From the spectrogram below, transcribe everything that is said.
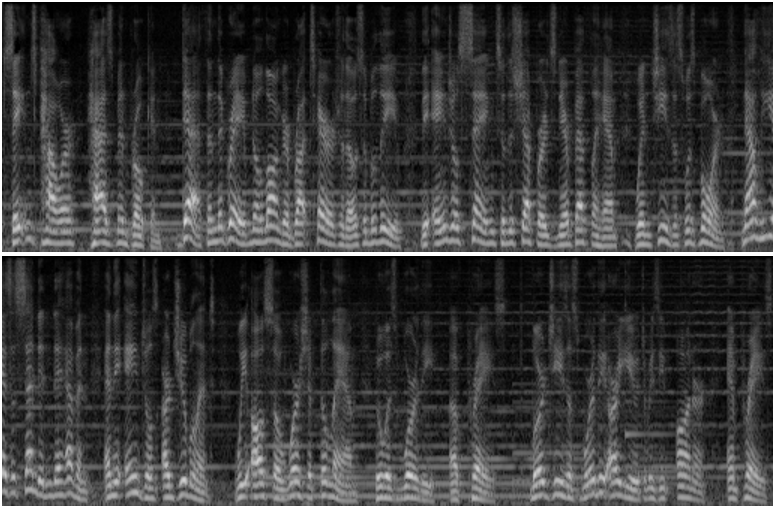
Satan's power has been broken. Death and the grave no longer brought terror to those who believe. The angels sang to the shepherds near Bethlehem when Jesus was born. Now he has ascended into heaven, and the angels are jubilant. We also worship the Lamb who is worthy of praise. Lord Jesus, worthy are you to receive honor and praise.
